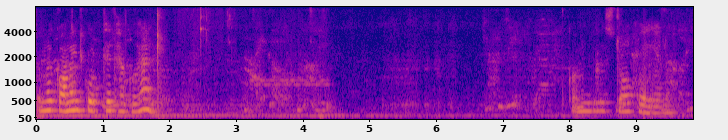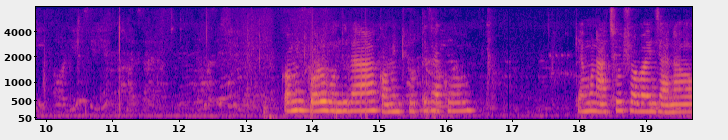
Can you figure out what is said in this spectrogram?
তোমরা কমেন্ট করতে থাকো হ্যাঁ? কমেন্টগুলো স্টপ হয়ে গেল। কমেন্ট করো বন্ধুরা কমেন্ট করতে থাকো। কেমন আছো সবাই জানাও।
